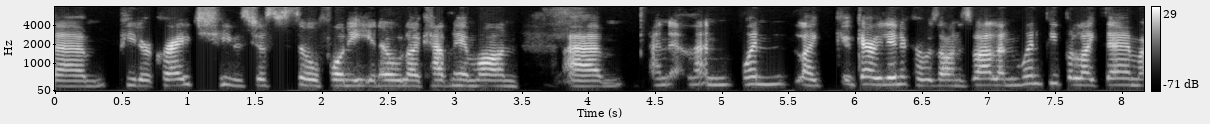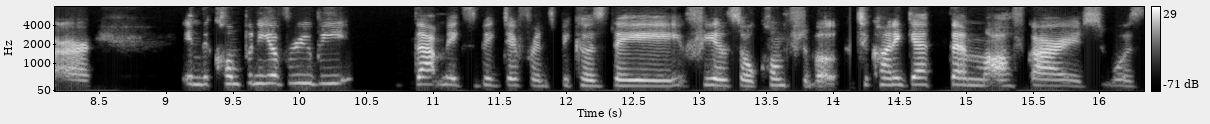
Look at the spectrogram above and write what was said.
um, Peter Crouch. He was just so funny, you know, like having him on. Um, and and when like Gary Lineker was on as well, and when people like them are in the company of Ruby, that makes a big difference because they feel so comfortable. To kind of get them off guard was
